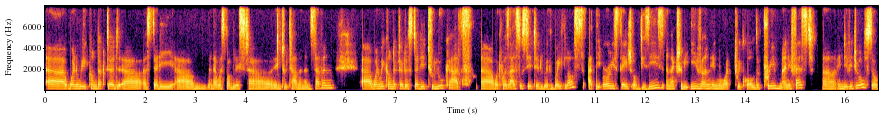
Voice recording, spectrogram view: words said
Uh, when we conducted uh, a study um, that was published uh, in 2007, uh, when we conducted a study to look at uh, what was associated with weight loss at the early stage of disease, and actually even in what we call the pre manifest uh, individuals, so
